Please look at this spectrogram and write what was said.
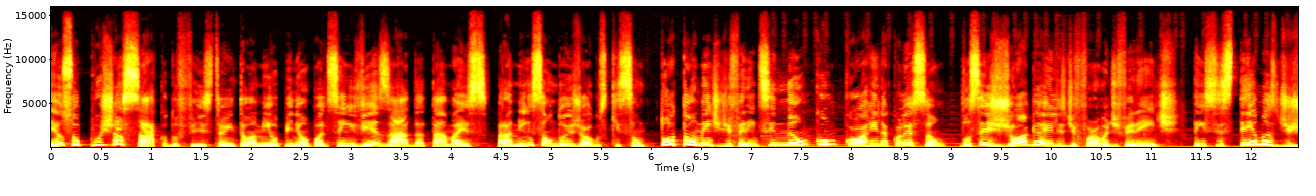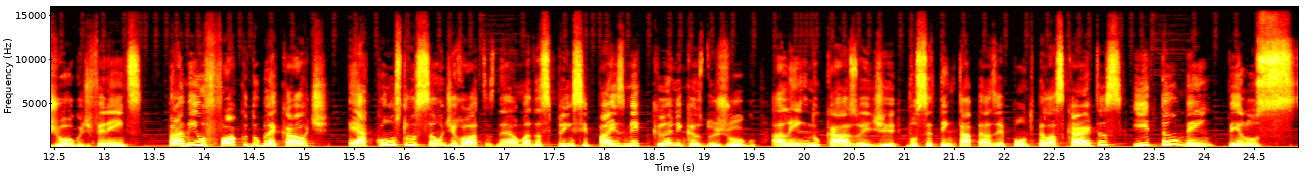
Eu sou puxa-saco do Fister, então a minha opinião pode ser enviesada, tá? Mas pra mim são dois jogos que são totalmente diferentes e não concorrem na coleção. Você joga eles de forma diferente, tem sistemas de jogo diferentes. Pra mim o foco do Blackout é a construção de rotas, né? É uma das principais mecânicas do jogo. Além, no caso aí, de você tentar fazer ponto pelas cartas e também pelos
